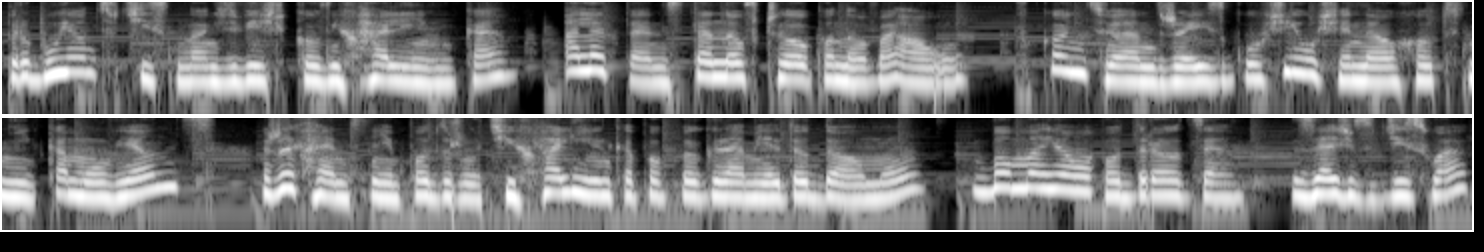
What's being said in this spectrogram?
próbując wcisnąć Wieśkowi Halinkę, ale ten stanowczo oponował. W końcu Andrzej zgłosił się na ochotnika mówiąc, że chętnie podrzuci Halinkę po programie do domu, bo mają po drodze. Zaś Zdzisław,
